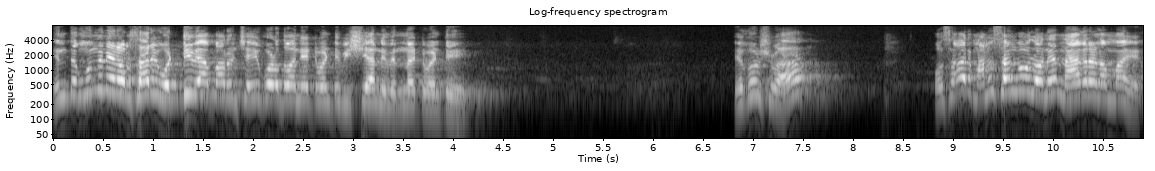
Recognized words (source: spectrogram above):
ఇంతకుముందు నేను ఒకసారి వడ్డీ వ్యాపారం చేయకూడదు అనేటువంటి విషయాన్ని విన్నటువంటి యగోష్వ ఒకసారి మన సంఘంలోనే నాగరణ అమ్మాయి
